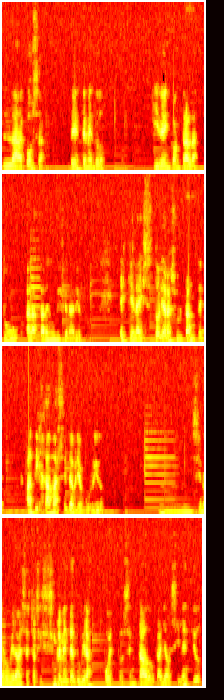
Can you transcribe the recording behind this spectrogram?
La cosa de este método y de encontrarlas tú al azar en un diccionario es que la historia resultante a ti jamás se te habría ocurrido mm, si no lo hubieras hecho así. Si simplemente te hubieras puesto sentado, callado en silencio,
